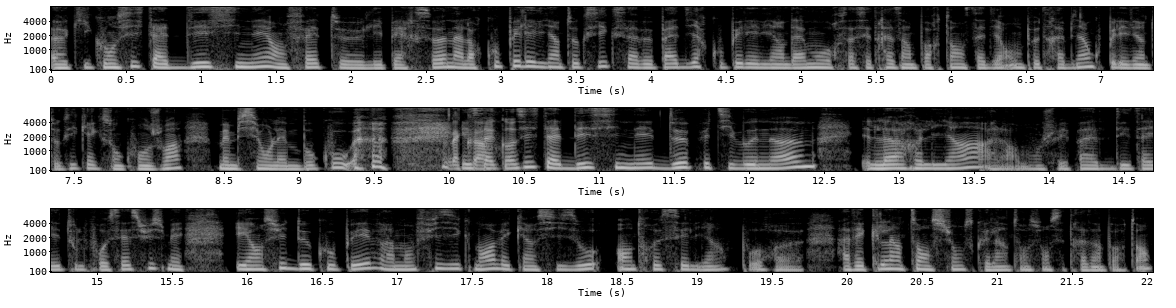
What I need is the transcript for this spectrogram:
euh, qui consiste à dessiner en fait les personnes. Alors couper les liens toxiques, ça veut pas dire couper les liens d'amour. Ça c'est très important. C'est-à-dire on peut très bien couper les liens toxiques avec son conjoint, même si on l'aime beaucoup. Et ça consiste à dessiner deux petits bonhommes, leurs liens. Alors bon, je vais pas détailler tout le processus, mais et ensuite de couper vraiment physiquement avec un ciseau entre ces liens pour, euh, avec l'intention, parce que l'intention c'est très important,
